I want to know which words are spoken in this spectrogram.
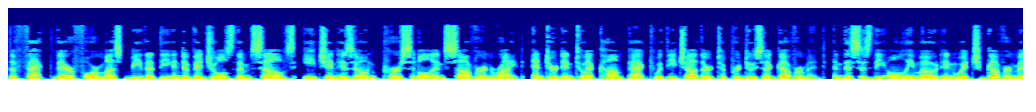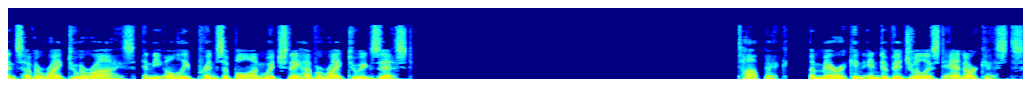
The fact therefore must be that the individuals themselves, each in his own personal and sovereign right, entered into a compact with each other to produce a government, and this is the only mode in which governments have a right to arise, and the only principle on which they have a right to exist. American individualist anarchists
